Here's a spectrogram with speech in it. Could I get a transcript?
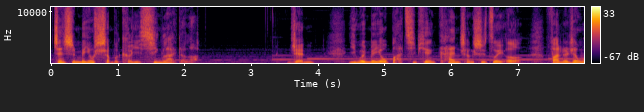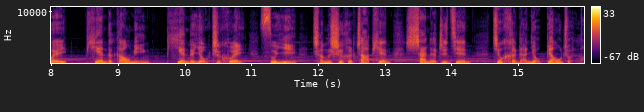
真是没有什么可以信赖的了。人因为没有把欺骗看成是罪恶，反而认为骗得高明、骗得有智慧，所以诚实和诈骗、善恶之间就很难有标准了。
